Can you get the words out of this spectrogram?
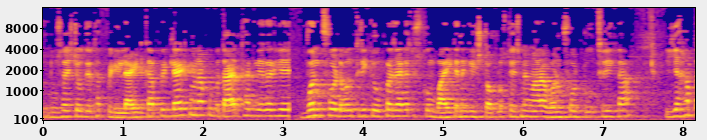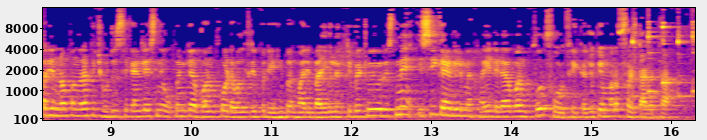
दूसरा स्टॉक दिया था पीडीलाइट का। पीडीलाइट में मैंने आपको बताया था कि अगर ये वन फोर डबल थ्री के ऊपर जाएगा तो उसको हम बाई करेंगे स्टॉप लॉस तो इसमें हमारा वन फोर टू थ्री का। यहाँ पर ये नौ पंद्रह की छोटी सी कैंडल इसने ओपन किया वन फोर डबल थ्री पर यहीं पर हमारी बाई एक्टिवेट हुई। और इसने इसी कैंडल में हाई लगाया वन फोर फोर थ्री का, जो कि हमारा फ़र्स्ट टारगेट था।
